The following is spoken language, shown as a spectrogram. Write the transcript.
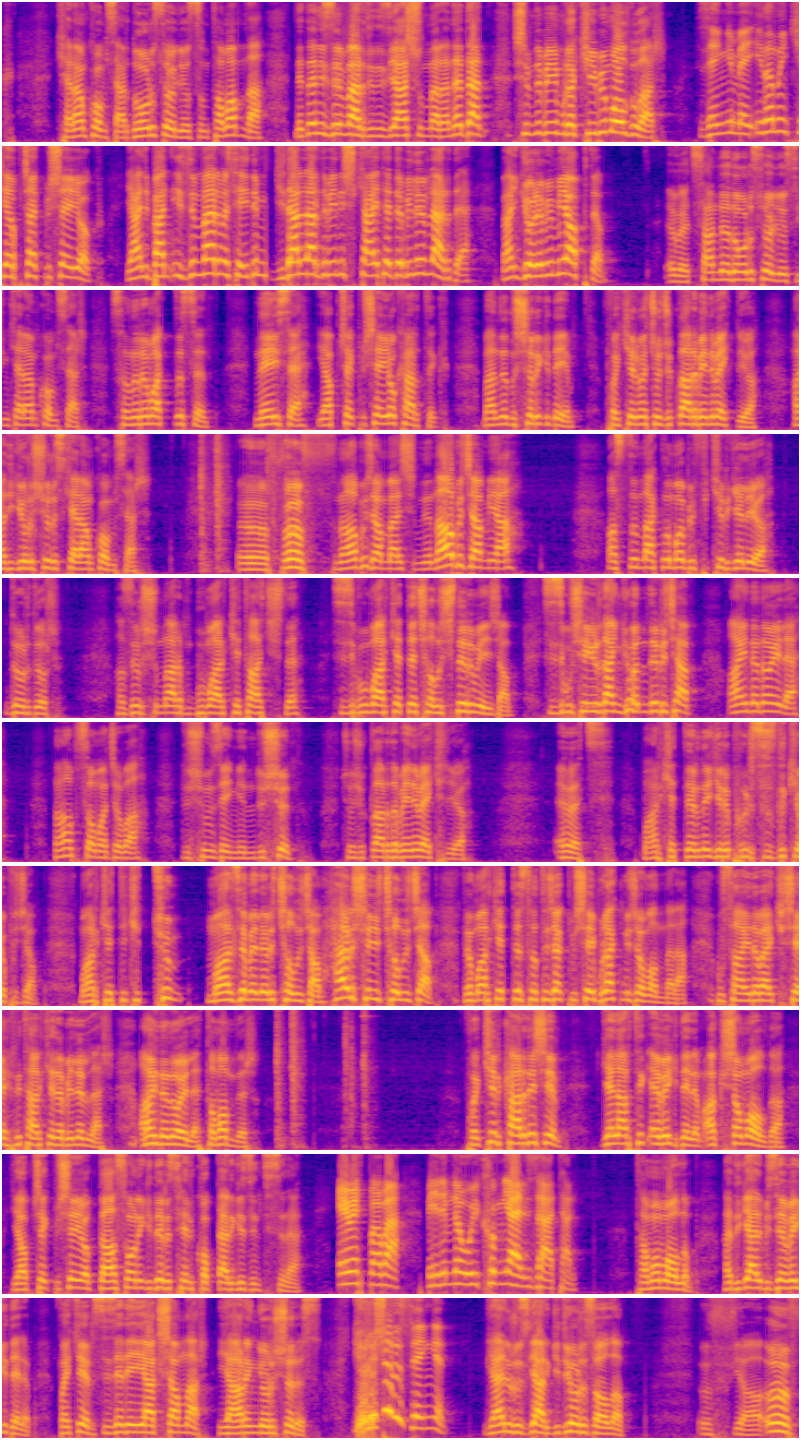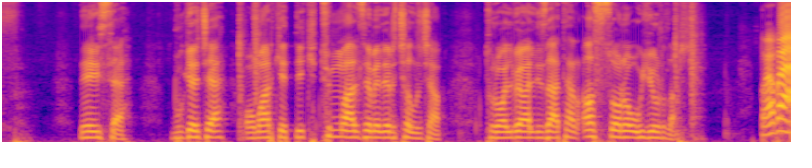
Kerem komiser doğru söylüyorsun tamam da neden izin verdiniz ya şunlara neden? Şimdi benim rakibim oldular. Zengin Bey inanın ki yapacak bir şey yok. Yani ben izin vermeseydim giderlerdi beni şikayet edebilirlerdi. Ben görevimi yaptım. Evet sen de doğru söylüyorsun Kerem komiser. Sanırım haklısın. Neyse yapacak bir şey yok artık. Ben de dışarı gideyim. Fakir ve çocuklar beni bekliyor. Hadi görüşürüz Kerem komiser. Öf öf ne yapacağım ben şimdi ne yapacağım ya? Aslında aklıma bir fikir geliyor. Dur dur. Hazır şunlar bu marketi açtı. Sizi bu markette çalıştırmayacağım. Sizi bu şehirden göndereceğim. Aynen öyle. Ne yapsam acaba? Düşün zengin düşün. Çocuklar da beni bekliyor. Evet. Marketlerine girip hırsızlık yapacağım. Marketteki tüm malzemeleri çalacağım. Her şeyi çalacağım. Ve markette satacak bir şey bırakmayacağım onlara. Bu sayede belki şehri terk edebilirler. Aynen öyle. Tamamdır. Fakir kardeşim. Gel artık eve gidelim. Akşam oldu. Yapacak bir şey yok. Daha sonra gideriz helikopter gezintisine. Evet baba. Benim de uykum geldi zaten. Tamam oğlum. Hadi gel biz eve gidelim. Fakir size de iyi akşamlar. Yarın görüşürüz. Görüşürüz zengin. Gel Rüzgar gidiyoruz oğlum. Üf ya üf. Neyse. Bu gece o marketteki tüm malzemeleri çalacağım. Troll ve Ali zaten az sonra uyurlar. Baba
